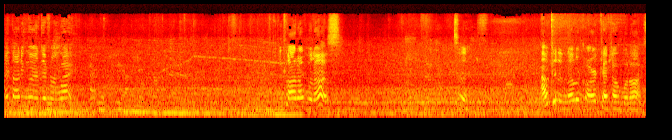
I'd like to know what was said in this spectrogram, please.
I thought he went a different way. He caught up with us. How could another car catch up with us?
